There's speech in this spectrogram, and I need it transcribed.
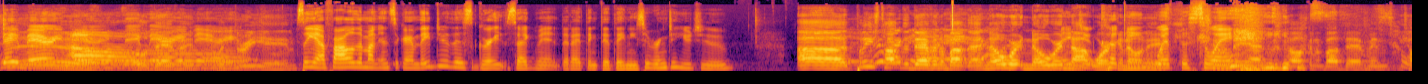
they married, Yeah. married. They O married, Devin married. with three N's. So yeah, follow them on Instagram. They do this great segment that I think that they need to bring to YouTube. Uh, please We're talk to working Devin about that. No, we're no, we're They not do working on it. with the Tunde has been Swains. talking about Devin, talking to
